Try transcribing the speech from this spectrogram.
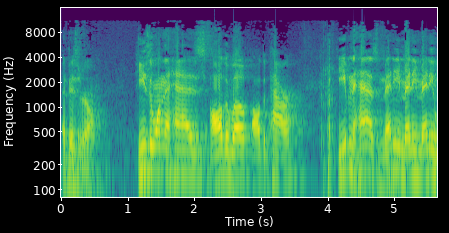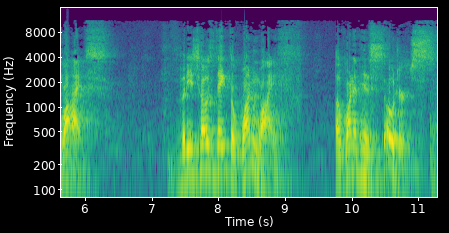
of Israel. He's the one that has all the wealth, all the power. He even has many, many, many wives. But he chose to take the one wife of one of his soldiers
